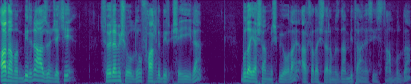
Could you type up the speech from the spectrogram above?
Adamın birine az önceki söylemiş olduğum farklı bir şeyiyle bu da yaşanmış bir olay. Arkadaşlarımızdan bir tanesi İstanbul'da.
